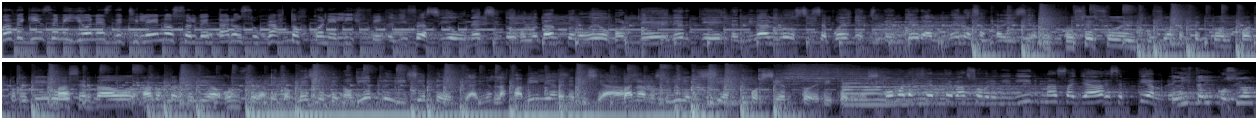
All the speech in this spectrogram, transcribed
Más de 15 millones de chilenos solventaron sus gastos con el IFE. El IFE ha sido un éxito, por lo tanto no veo por qué tener que terminarlo si se puede extender al menos hasta diciembre. El proceso de discusión respecto al cuarto retiro va a ser dado a contar del día 11 de abril. En los meses de noviembre y diciembre de este año, las familias beneficiadas van a recibir el 100% del IFE universal. ¿Cómo la gente va a sobrevivir más allá de septiembre? En esta discusión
